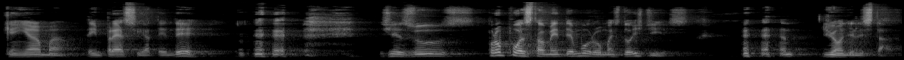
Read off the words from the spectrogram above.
quem ama tem pressa em atender, Jesus propositalmente demorou mais dois dias de onde ele estava.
